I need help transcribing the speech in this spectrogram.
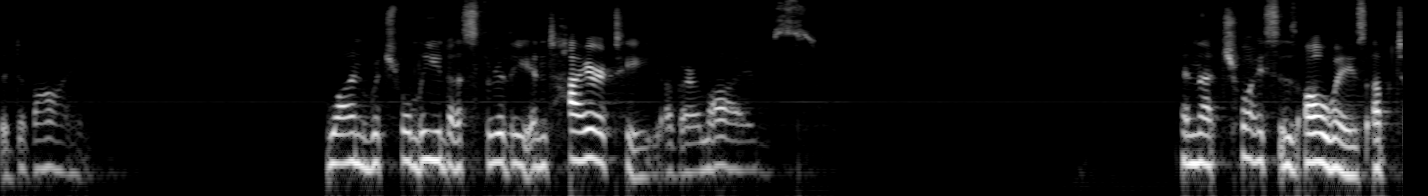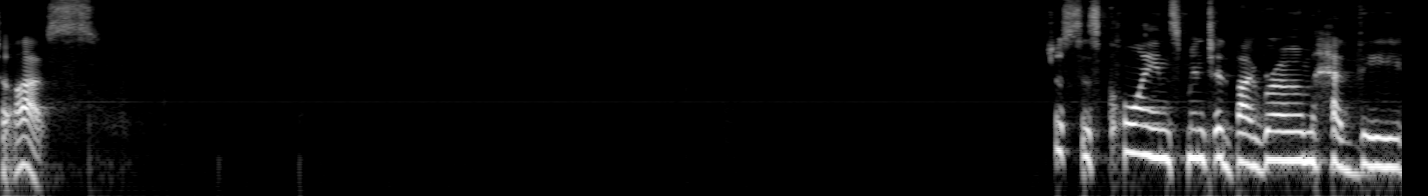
the divine, one which will lead us through the entirety of our lives. And that choice is always up to us. Just as coins minted by Rome had the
